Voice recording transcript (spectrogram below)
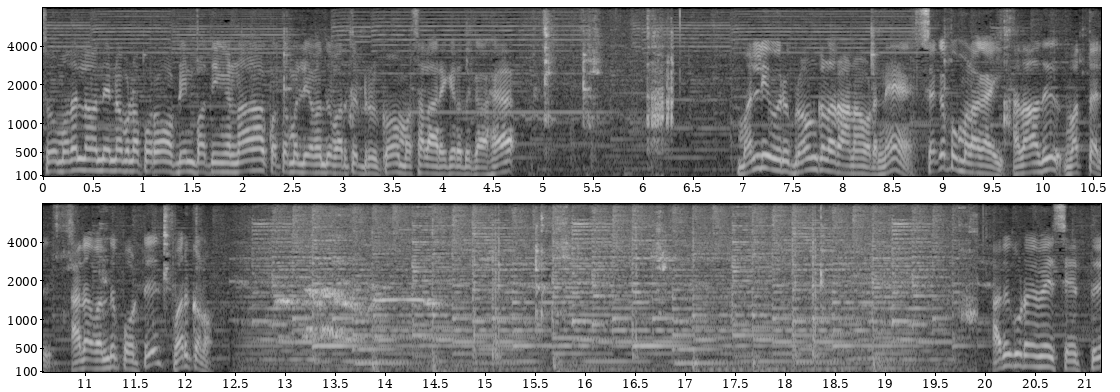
ஸோ முதல்ல வந்து என்ன பண்ண போகிறோம் அப்படின்னு பார்த்தீங்கன்னா கொத்தமல்லியை வந்து வறுத்துட்டு இருக்கோம் மசாலா அரைக்கிறதுக்காக. மல்லி ஒரு ப்ரௌன் கலர் ஆன உடனே சிகப்பு மிளகாய் அதாவது வத்தல் அதை வந்து போட்டு வறுக்கணும். அது கூடவே சேர்த்து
